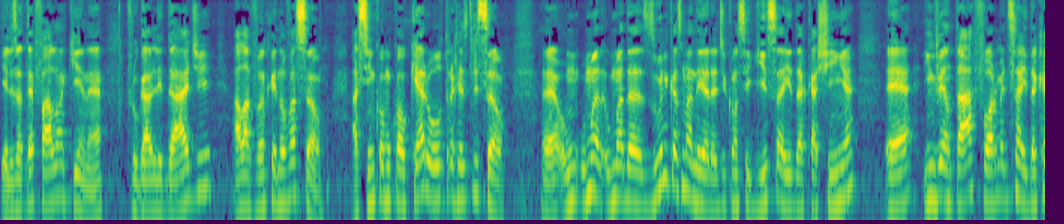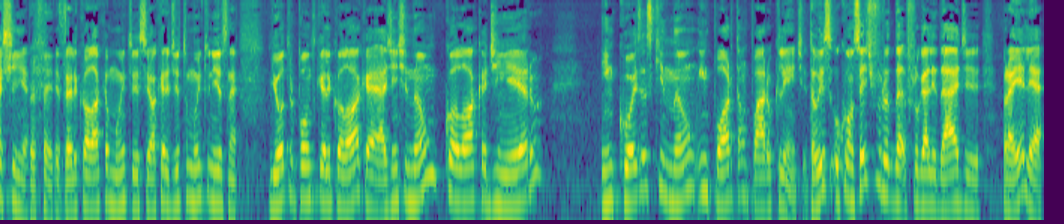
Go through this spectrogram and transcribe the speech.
E eles até falam aqui, né? Frugalidade alavanca a inovação, assim como qualquer outra restrição. É, um, uma, uma das únicas maneiras de conseguir sair da caixinha é inventar a forma de sair da caixinha. Perfeito. Então ele coloca muito isso, e eu acredito muito nisso, né? E outro ponto que ele coloca é a gente não coloca dinheiro em coisas que não importam para o cliente. Então isso, o conceito de fruga- frugalidade para ele é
